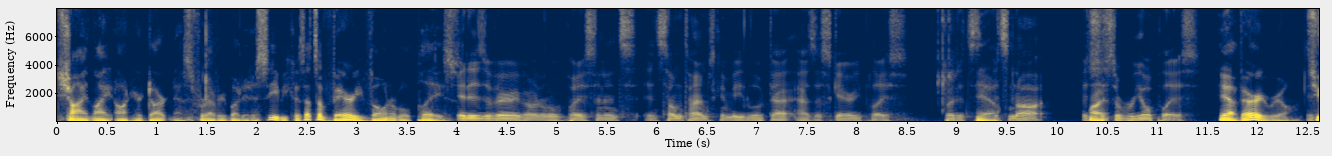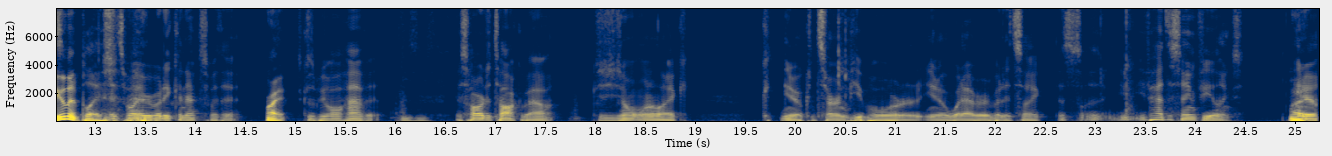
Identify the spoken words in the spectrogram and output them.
shine light on your darkness for everybody to see because that's a very vulnerable place. It is a very vulnerable place, and it's it sometimes can be looked at as a scary place, but it's Yeah. it's not. It's Right. just a real place. yeah, very real. It's, It's- human place. It's why everybody connects with it right. because we all have it. Mm-hmm. It's hard to talk about because you don't want to like, you know, concern people or you know whatever. But it's like it's uh, you, you've had the same feelings. Right. You know,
